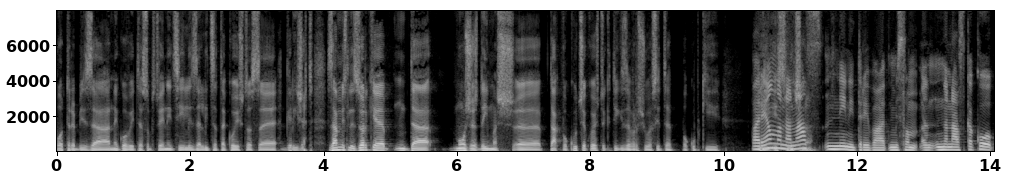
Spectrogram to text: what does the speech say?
потреби за неговите собственици или за лицата кои што се грижат. Замисли Зорке да можеш да имаш е, такво куче кое што ќе ти ги завршува сите покупки Па реално на нас не ни требаат, мислам, на нас како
